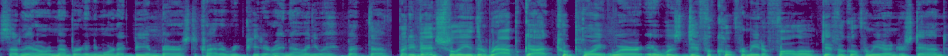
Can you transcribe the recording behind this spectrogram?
Suddenly, I don't remember it anymore, and I'd be embarrassed to try to repeat it right now. Anyway, but uh, but eventually, the rap got to a point where it was difficult for me to follow, difficult for me to understand,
